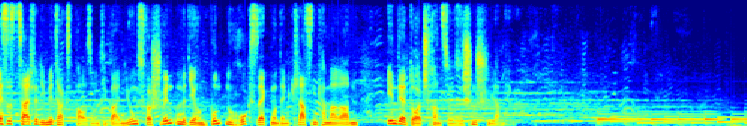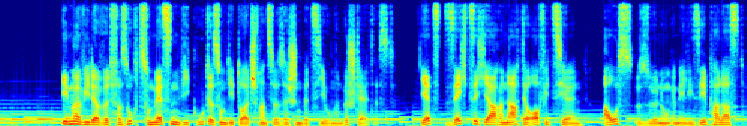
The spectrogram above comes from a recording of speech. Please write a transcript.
Es ist Zeit für die Mittagspause und die beiden Jungs verschwinden mit ihren bunten Rucksäcken und den Klassenkameraden in der deutsch-französischen Schülermenge. Immer wieder wird versucht zu messen, wie gut es um die deutsch-französischen Beziehungen bestellt ist. Jetzt, 60 Jahre nach der offiziellen Aussöhnung im Élysée-Palast,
